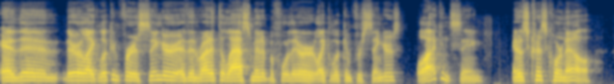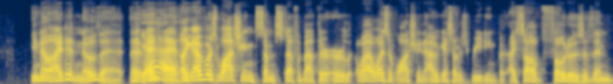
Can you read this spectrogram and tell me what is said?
and then they were like looking for a singer, and then right at the last minute before they were like looking for singers, well, I can sing, and it was Chris Cornell. You know, I didn't know that. And- Yeah. and, like I was watching some stuff about their early. Well, I wasn't watching. I guess I was reading, but I saw photos of them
